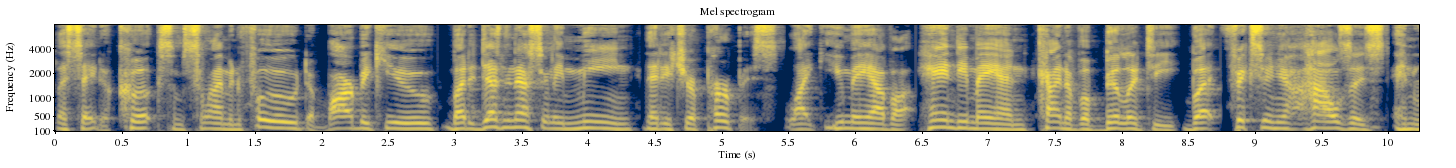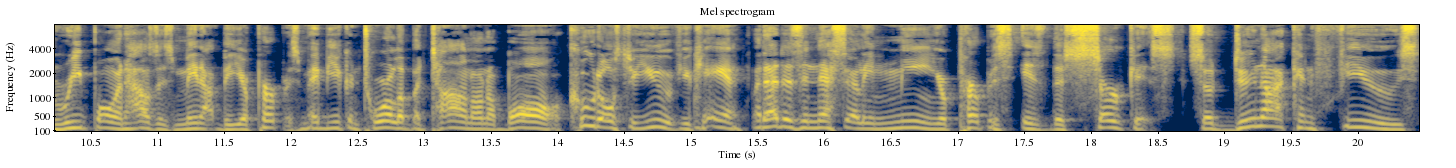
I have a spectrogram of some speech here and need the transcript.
let's say to cook some slamming food, to barbecue, but it doesn't necessarily mean that it's your purpose. Like you may have a handyman kind of ability, but fixing your houses and repoing houses may not be your purpose. Maybe you can twirl a baton on a ball. Kudos to you if you can, but that doesn't necessarily mean your purpose is the circus. So do not confuse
